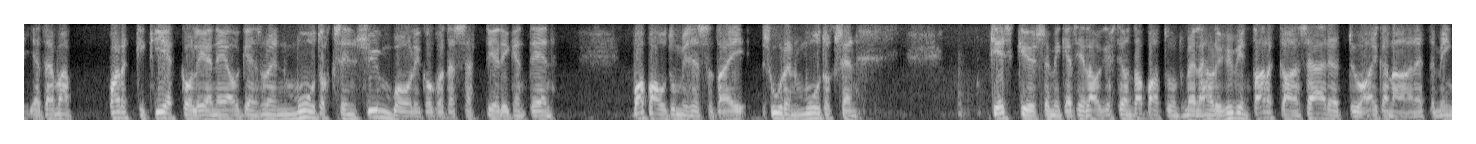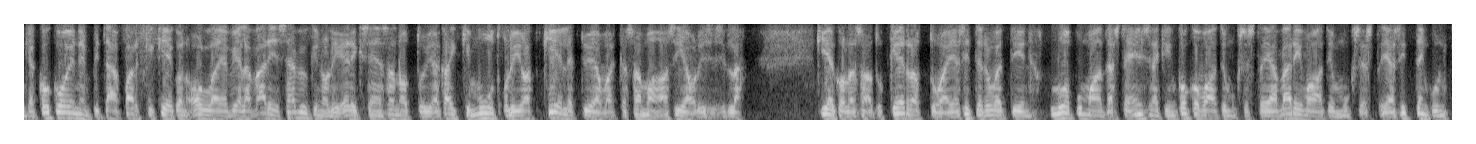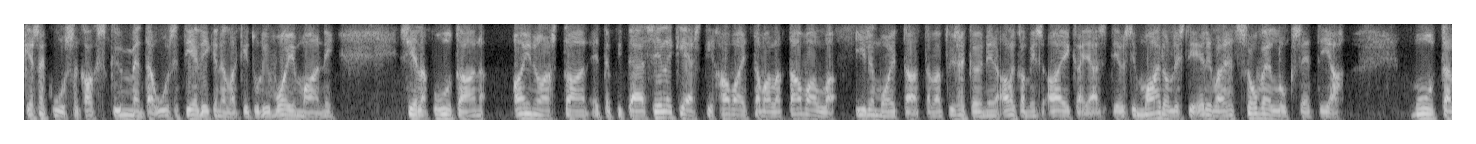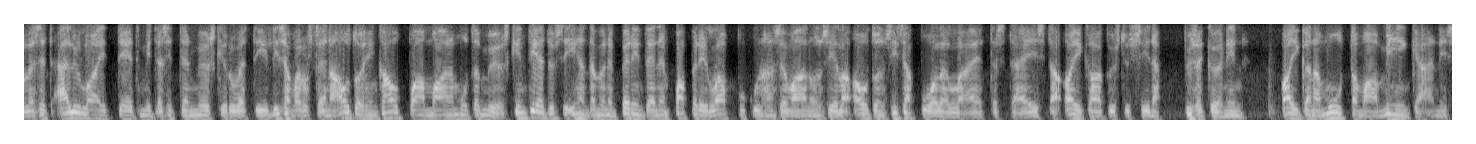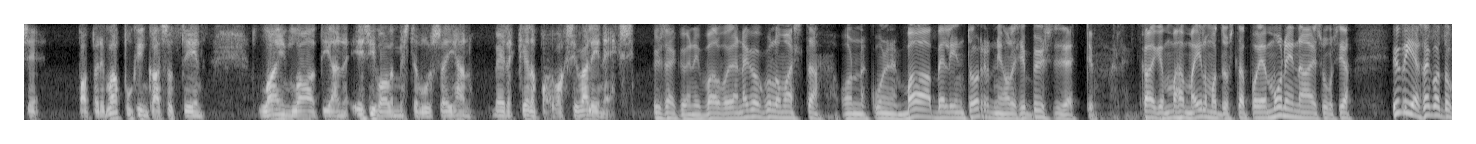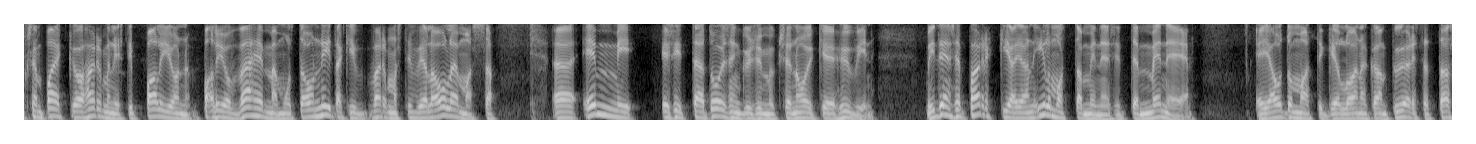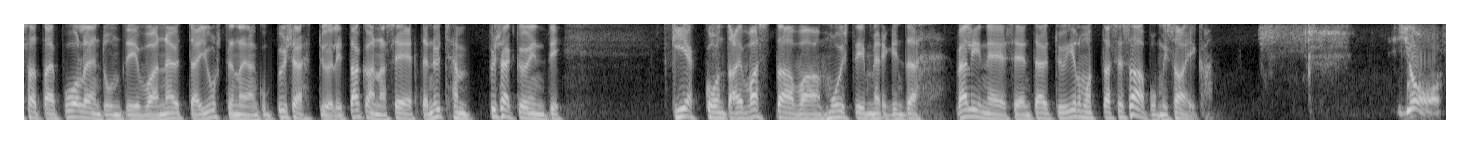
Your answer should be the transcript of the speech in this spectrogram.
ja tämä parkkikiekko lienee oikein sellainen muutoksen symboli koko tässä tieliikenteen vapautumisessa tai suuren muutoksen keskiössä, mikä siellä oikeasti on tapahtunut. Meillä oli hyvin tarkkaan säädetty aikanaan, että minkä kokoinen pitää parkkikiekon olla ja vielä värisävykin oli erikseen sanottu ja kaikki muut olivat kiellettyjä, vaikka sama asia olisi sillä kiekolla saatu kerrottua ja sitten ruvettiin luopumaan tästä ensinnäkin koko vaatimuksesta ja värivaatimuksesta ja sitten kun kesäkuussa 20 uusi tieliikennelaki tuli voimaan, niin siellä puhutaan ainoastaan, että pitää selkeästi havaittavalla tavalla ilmoittaa tämä pysäköinnin alkamisaika ja se tietysti mahdollisti erilaiset sovellukset ja muut tällaiset älylaitteet, mitä sitten myöskin ruvettiin lisävarusteena autoihin kauppaamaan, mutta myöskin tietysti ihan tämmöinen perinteinen paperilappu, kunhan se vaan on siellä auton sisäpuolella, että sitä ei sitä aikaa pysty siinä pysäköinnin aikana muuttamaan mihinkään, niin se paperilappukin katsottiin lainlaatijan esivalmisteluissa ihan meille kelpaavaksi välineeksi. Pysäköinnin valvojan näkökulmasta on kuin Baabelin torni olisi pystytetty. Kaiken maailman ilmoitustapojen moninaisuus ja hyviä sakotuksen paikkoja on harmillisesti paljon, paljon vähemmän, mutta on niitäkin varmasti vielä olemassa. Ää, Emmi esittää toisen kysymyksen oikein hyvin. Miten se parkkiajan ilmoittaminen sitten menee? Ei automaattikello ainakaan pyöristä tasa tai puoleen tuntiin, vaan näyttää justen ajan, kun pysähtyy. Eli takana se, että nythän pysäköinti kiekkoon tai vastaavaa muistimerkintä välineeseen täytyy ilmoittaa se saapumisaika. Joo,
